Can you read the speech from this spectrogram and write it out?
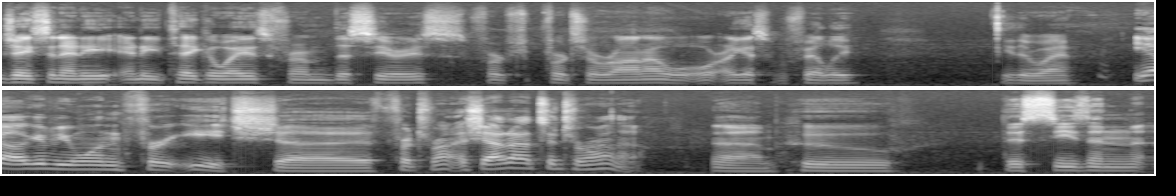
Jason, any any takeaways from this series for for Toronto or I guess for Philly, either way. Yeah, I'll give you one for each. Uh, for Toronto, shout out to Toronto, um, who this season,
